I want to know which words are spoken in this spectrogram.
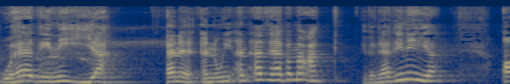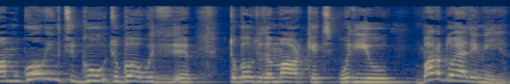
وهذه نية. أنا أنوي أن أذهب معك. إذا هذه نية. I'm going to go to go with uh, to go to the market with you. برضه هذه نية.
